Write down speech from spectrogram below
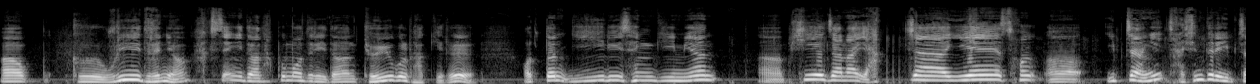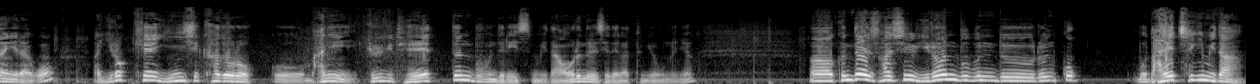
어, 그 우리들은요 학생이든 학부모들이든 교육을 받기를 어떤 일이 생기면 어, 피해자나 약자의 서, 어, 입장이 자신들의 입장이라고 아, 이렇게 인식하도록 어, 많이 교육이 됐던 부분들이 있습니다. 어른들 세대 같은 경우는요. 어, 근데 사실 이런 부분들은 꼭 뭐 나의 책임이다.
